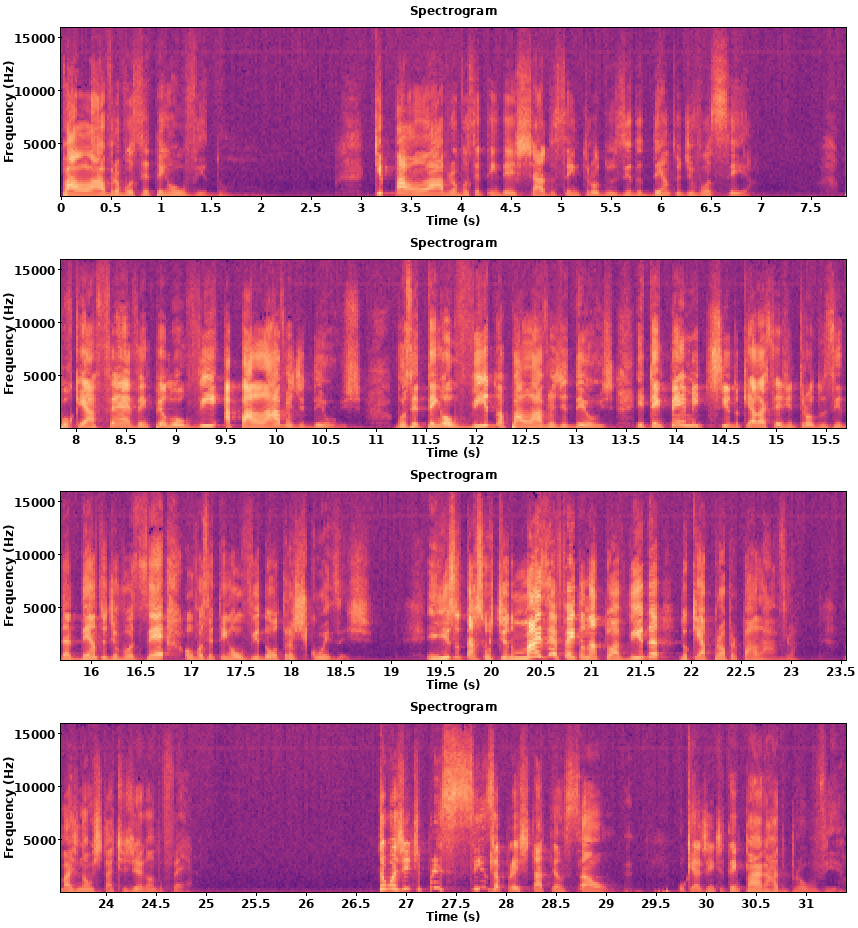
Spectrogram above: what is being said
palavra você tem ouvido? Que palavra você tem deixado ser introduzido dentro de você? Porque a fé vem pelo ouvir a palavra de Deus. Você tem ouvido a palavra de Deus e tem permitido que ela seja introduzida dentro de você ou você tem ouvido outras coisas? E isso está surtindo mais efeito na tua vida do que a própria palavra, mas não está te gerando fé. Então a gente precisa prestar atenção o que a gente tem parado para ouvir.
